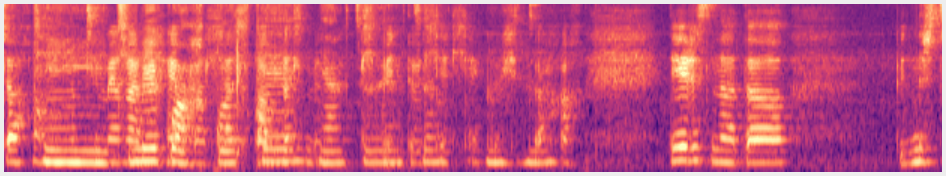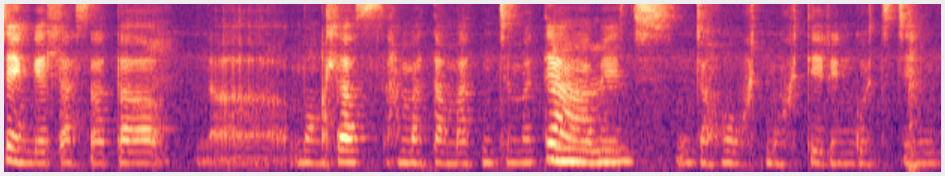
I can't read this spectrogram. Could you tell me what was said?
жоохон чимээ гарах юм бол яг зөв бинтүүлэлээ гэх зөөхөх. Дээрэс нь одоо бид нар чинь ингээл бас одоо Монголоос хамаатан хамаатан ч юм уу тий аав ээж жоохон хөвгт мөхт ирэнгүүт чинь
